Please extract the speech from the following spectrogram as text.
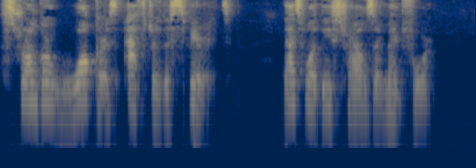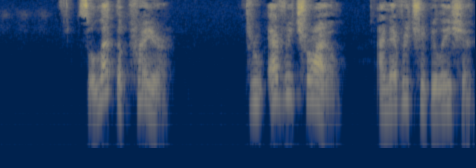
Stronger walkers after the Spirit. That's what these trials are meant for. So let the prayer through every trial and every tribulation,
